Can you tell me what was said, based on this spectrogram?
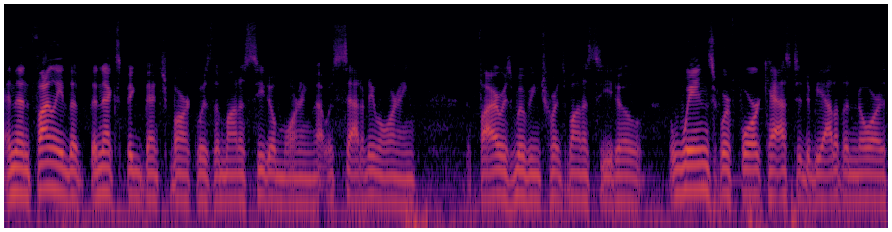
And then finally, the, the next big benchmark was the Montecito morning. That was Saturday morning. The fire was moving towards Montecito. Winds were forecasted to be out of the north.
